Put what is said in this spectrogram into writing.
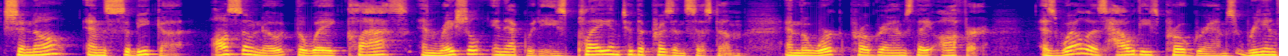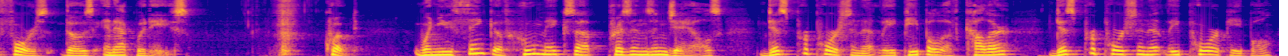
Chenault and Sbicca also note the way class and racial inequities play into the prison system and the work programs they offer, as well as how these programs reinforce those inequities. Quote, when you think of who makes up prisons and jails, disproportionately people of color, disproportionately poor people,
